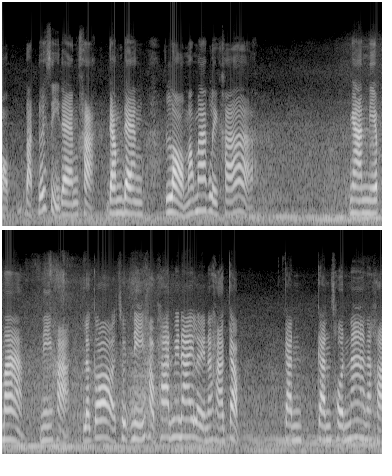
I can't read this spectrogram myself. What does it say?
อบตัดด้วยสีแดงค่ะดำแดงหล่อมากๆเลยค่ะ งานเนี้ยบมากนี่ค่ะ แล้วก็ชุดนี้ค่ะพลาดไม่ได้เลยนะคะ กับ กันกันชนหน้านะคะ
